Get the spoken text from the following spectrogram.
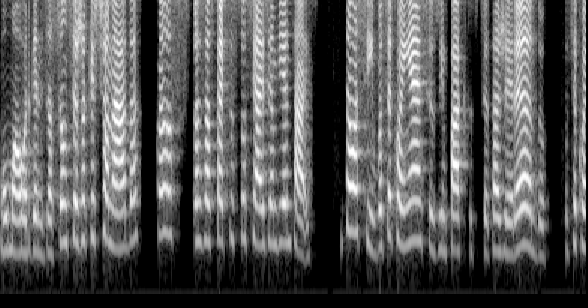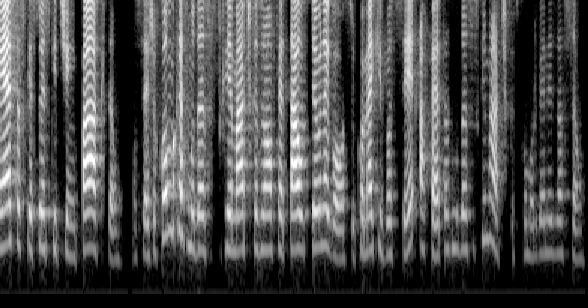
ou uma organização seja questionada com os, os aspectos sociais e ambientais. Então, assim, você conhece os impactos que você está gerando você conhece as questões que te impactam? Ou seja, como que as mudanças climáticas vão afetar o teu negócio? Como é que você afeta as mudanças climáticas como organização?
